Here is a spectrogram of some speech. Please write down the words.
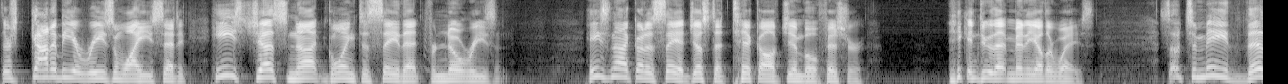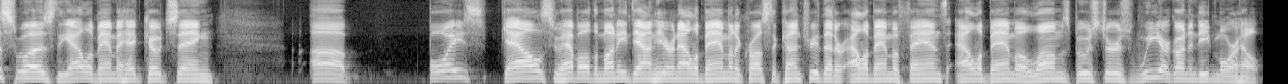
There's got to be a reason why he said it. He's just not going to say that for no reason. He's not going to say it just to tick off Jimbo Fisher He can do that many other ways. So to me, this was the Alabama head coach saying, uh, boys, gals who have all the money down here in Alabama and across the country that are Alabama fans, Alabama alums, boosters, we are going to need more help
